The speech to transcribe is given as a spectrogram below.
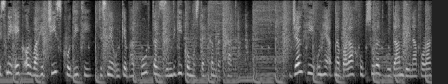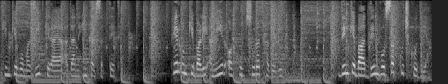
इसने एक और वाहिद चीज़ खो दी थी, जिसने उनके भरपूर तर्ज ज़िंदगी को मुस्तहकम रखा था। जल्द ही उन्हें अपना बड़ा खूबसूरत गोदाम देना पड़ा, क्योंकि वो मजीद किराया अदा नहीं कर सकते थे। फिर उनकी बड़ी अमीर और खूबसूरत हवेली। दिन के बाद दिन वो सब कुछ खो दिया।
